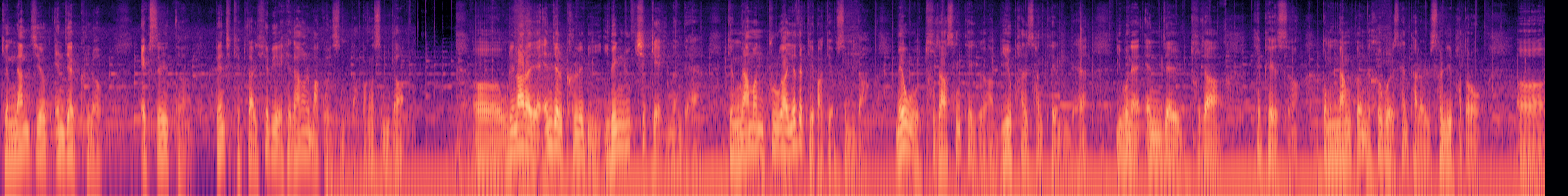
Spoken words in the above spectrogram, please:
경남 지역 엔젤 클럽 엑셀터 벤처 캐피탈 협의회 회장을 맡고 있습니다. 반갑습니다. 어, 우리나라에 엔젤 클럽이 260개 있는데 경남은 불과 8개밖에 없습니다. 매우 투자 생태계가 미흡한 상태인데 이번에 엔젤 투자 협회에서 동남권 허브 센터를 설립하도록 어,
